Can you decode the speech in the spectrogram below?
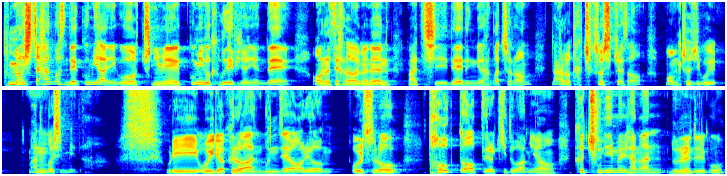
분명 시작한 것은 내 꿈이 아니고 주님의 꿈이고 그분의 비전이었는데 어느새 가다 보면은 마치 내 능력을 한 것처럼 나로 다 축소시켜서 멈춰지고 마는 것입니다. 우리 오히려 그러한 문제와 어려움 올수록 더욱더 엎드려 기도하며 그 주님을 향한 눈을 들고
